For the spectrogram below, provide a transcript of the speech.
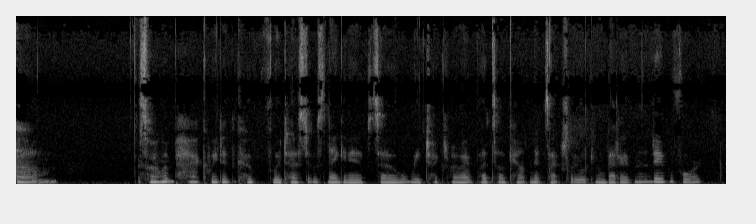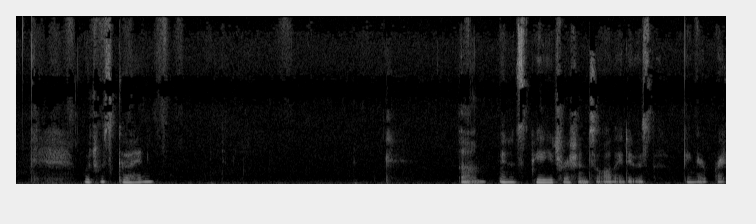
um, so I went back, we did the COVID flu test, it was negative, so we checked my white blood cell count and it's actually looking better than the day before, which was good. Um, and it's a pediatrician, so all they do is the finger prick.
